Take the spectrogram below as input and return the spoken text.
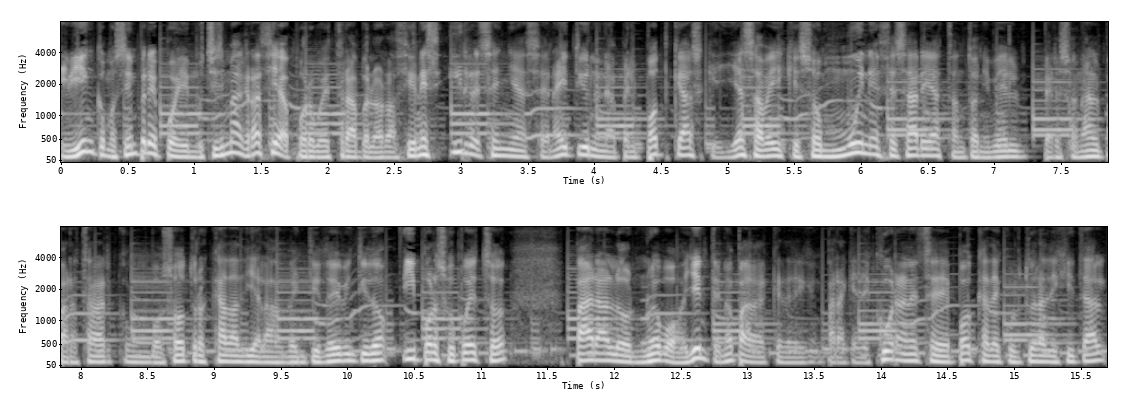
Y bien, como siempre, pues muchísimas gracias por vuestras valoraciones y reseñas en iTunes, en Apple Podcast, que ya sabéis que son muy necesarias, tanto a nivel personal para estar con vosotros cada día a las 22 y 22, y por supuesto para los nuevos oyentes, ¿no? para, que, para que descubran este podcast de cultura digital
